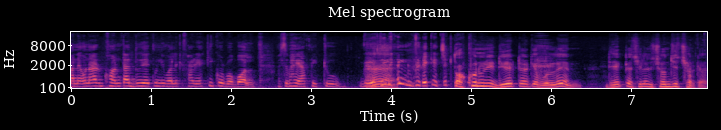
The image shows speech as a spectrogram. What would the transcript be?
মানে ওনার ঘণ্টা দুয়েক উনি বলে ফারিয়া কি করব বল? ভাই আপনি একটু হ্যাঁ। তখন উনি ডিরেক্টরকে বললেন ডিরেক্টর ছিলেন সঞ্জিত সরকার।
